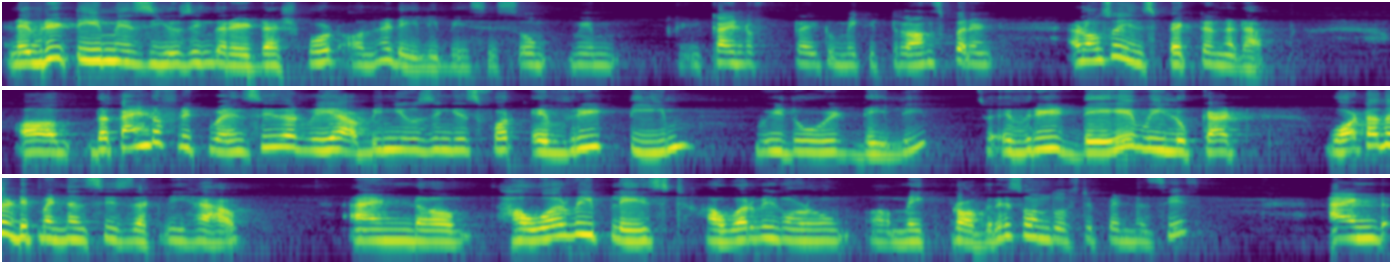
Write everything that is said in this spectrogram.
and every team is using the RAID dashboard on a daily basis. So, we kind of try to make it transparent and also inspect and adapt. Uh, the kind of frequency that we have been using is for every team we do it daily. So, every day we look at what are the dependencies that we have and uh, how are we placed, how are we going to uh, make progress on those dependencies and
